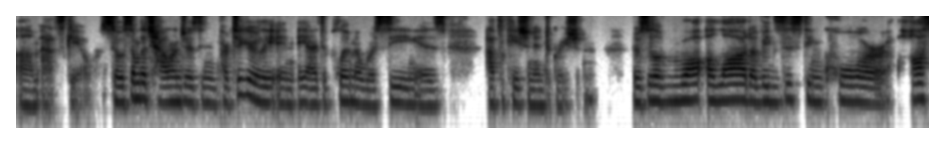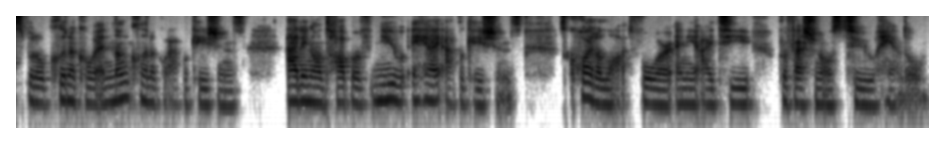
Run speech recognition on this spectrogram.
um, at scale. So some of the challenges in particularly in AI deployment we're seeing is application integration. There's a, a lot of existing core hospital, clinical, and non-clinical applications adding on top of new AI applications. It's quite a lot for any IT professionals to handle.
